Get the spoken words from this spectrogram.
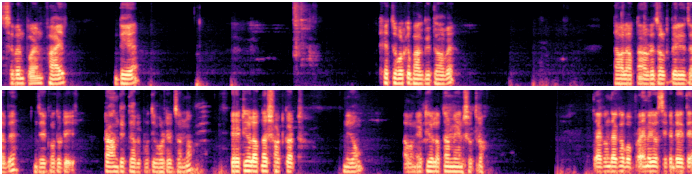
সেভেন পয়েন্ট ফাইভ দিয়ে ক্ষেত্রফলকে ভাগ দিতে হবে। তাহলে আপনার রেজাল্ট বেরিয়ে যাবে যে কতটি টার্ন দিতে হবে প্রতি ভোল্টের জন্য। এটি হলো আপনার শর্টকাট নিয়ম এবং এটি হলো আপনার মেন সূত্র। তো এখন দেখাবো প্রাইমারি ও সেকেন্ডারিতে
